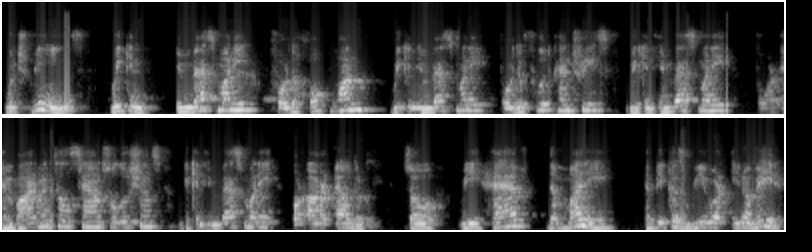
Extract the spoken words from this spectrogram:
which means we can invest money for the Hope One, we can invest money for the food pantries, we can invest money for environmental sound solutions, we can invest money for our elderly. So we have the money because we were innovative.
